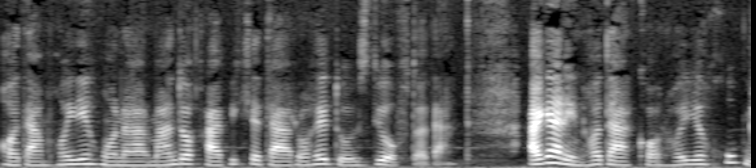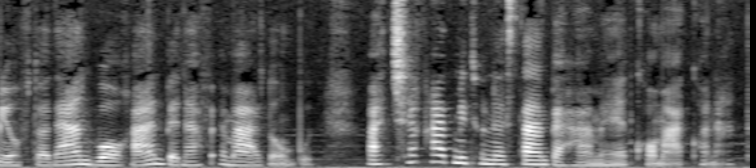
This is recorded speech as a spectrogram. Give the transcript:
آدم های هنرمند و قوی که در راه دزدی افتادند اگر اینها در کارهای خوب می افتادن واقعا به نفع مردم بود. و چقدر می‌تونستند به همه کمک کنند.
